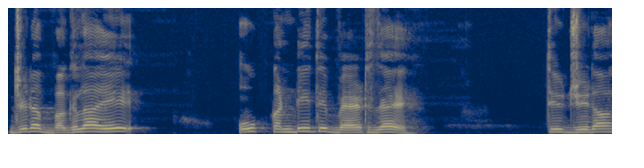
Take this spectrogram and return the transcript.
ਜਿਹੜਾ ਬਗਲਾ ਏ, ਉਹ ਕੰਡੇ ਤੇ ਬੈਠਦਾ ਹੈ ਤੇ ਜਿਹੜਾ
